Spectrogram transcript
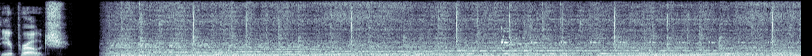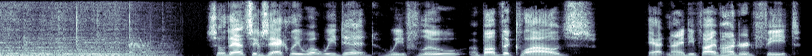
the approach. So that's exactly what we did. We flew above the clouds at 9,500 feet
